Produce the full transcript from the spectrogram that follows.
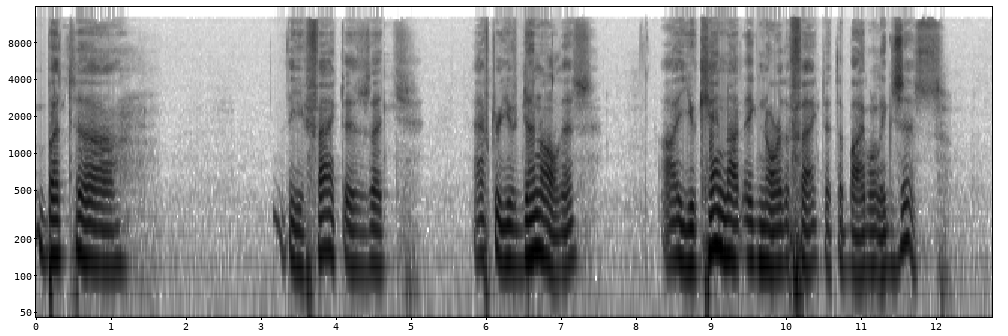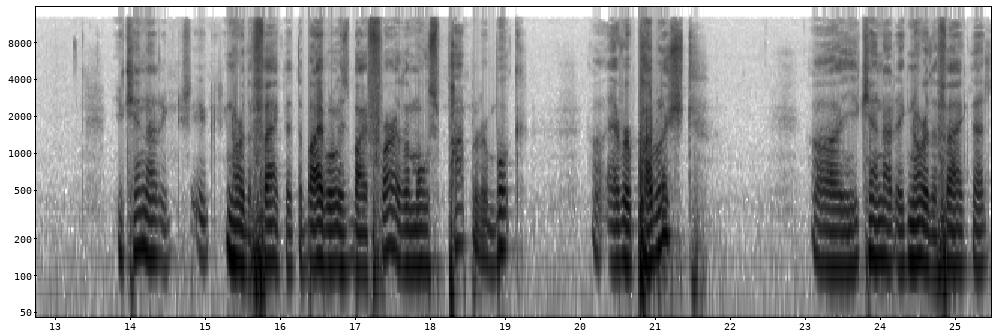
But uh, the fact is that after you've done all this, uh, you cannot ignore the fact that the Bible exists. You cannot ignore the fact that the Bible is by far the most popular book uh, ever published. Uh, you cannot ignore the fact that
